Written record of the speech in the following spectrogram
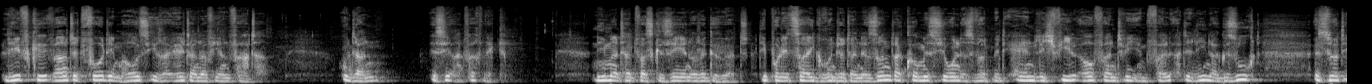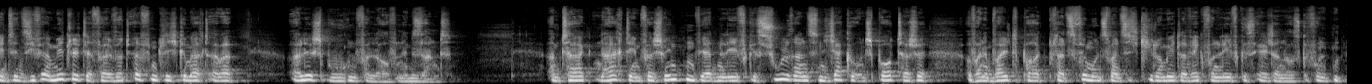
Levke wartet vor dem Haus ihrer Eltern auf ihren Vater. Und dann ist sie einfach weg. Niemand hat was gesehen oder gehört. Die Polizei gründet eine Sonderkommission. Es wird mit ähnlich viel Aufwand wie im Fall Adelina gesucht. Es wird intensiv ermittelt, der Fall wird öffentlich gemacht, aber alle Spuren verlaufen im Sand. Am Tag nach dem Verschwinden werden Levkes Schulranzen, Jacke und Sporttasche auf einem Waldparkplatz 25 Kilometer weg von Levkes Elternhaus gefunden.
